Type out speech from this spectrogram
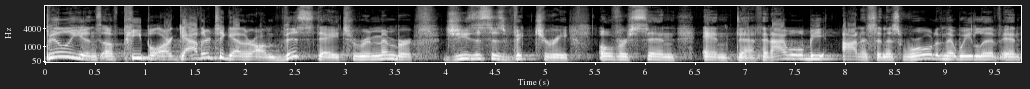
billions of people are gathered together on this day to remember Jesus' victory over sin and death. And I will be honest, in this world and that we live in,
